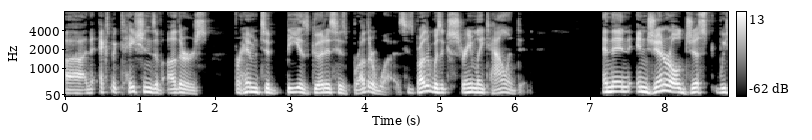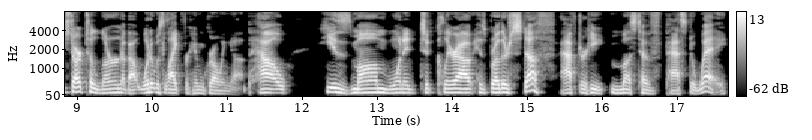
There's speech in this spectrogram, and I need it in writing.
uh, and the expectations of others for him to be as good as his brother was. His brother was extremely talented. And then in general, just we start to learn about what it was like for him growing up, how his mom wanted to clear out his brother's stuff after he must have passed away.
